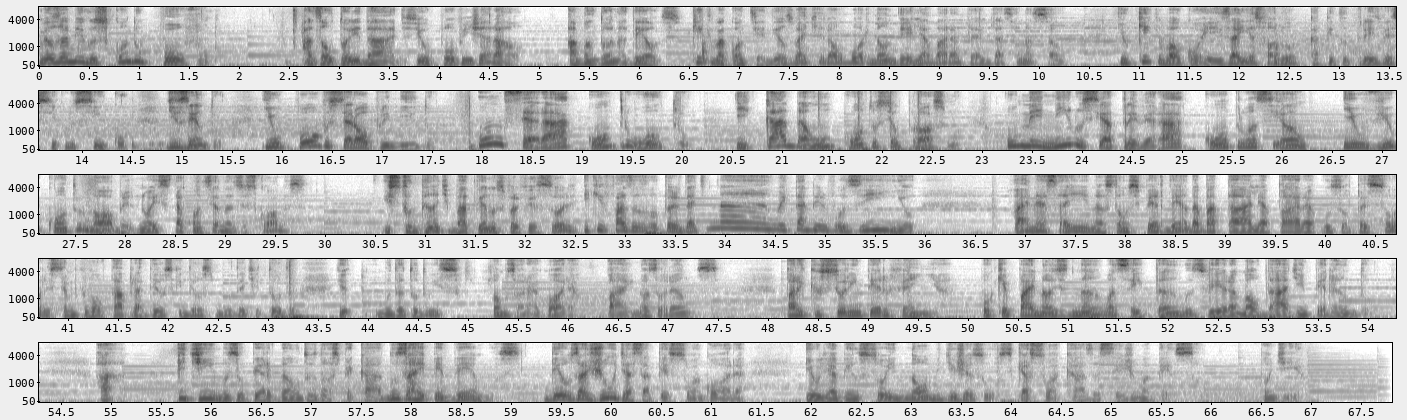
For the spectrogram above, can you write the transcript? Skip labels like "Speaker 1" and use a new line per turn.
Meus amigos, quando o povo, as autoridades e o povo em geral abandona Deus, o que, que vai acontecer? Deus vai tirar o bordão dele e a vara dele dessa nação. E o que, que vai ocorrer? Isaías falou, capítulo 3, versículo 5, dizendo: E o povo será oprimido, um será contra o outro, e cada um contra o seu próximo. O menino se atreverá contra o ancião, e o vil contra o nobre. Não é isso que está acontecendo nas escolas? Estudante batendo nos professores e que faz as autoridades? Não, ele está nervosinho. Vai nessa aí, nós estamos perdendo a batalha para os opressores. Temos que voltar para Deus, que Deus muda de tudo, muda tudo isso. Vamos orar agora? Pai, nós oramos para que o Senhor intervenha, porque, Pai, nós não aceitamos ver a maldade imperando. Ah, pedimos o perdão dos nossos pecados, nos arrependemos Deus ajude essa pessoa agora. Eu lhe abençoo em nome de Jesus. Que a sua casa seja uma bênção. Bom dia.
